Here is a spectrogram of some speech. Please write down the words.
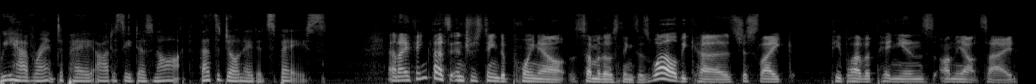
we have rent to pay odyssey does not that's a donated space And I think that's interesting to point out some of those things as well, because just like people have opinions on the outside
